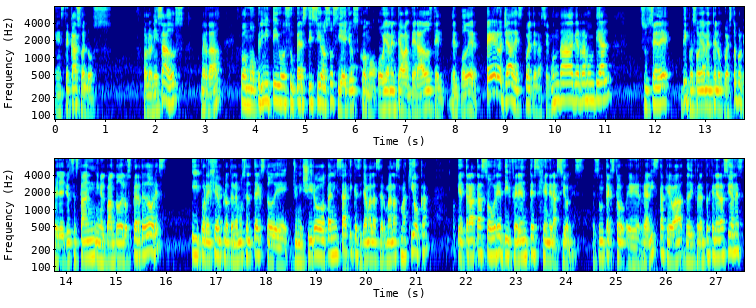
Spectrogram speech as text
en este caso a los colonizados, ¿verdad? Como primitivos, supersticiosos y ellos como obviamente abanderados del, del poder. Pero ya después de la Segunda Guerra Mundial sucede, di, pues obviamente lo opuesto, porque ya ellos están en el bando de los perdedores. Y por ejemplo tenemos el texto de Junichiro Tanizaki que se llama Las Hermanas Makioka, que trata sobre diferentes generaciones. Es un texto eh, realista que va de diferentes generaciones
